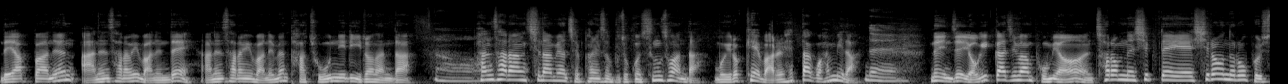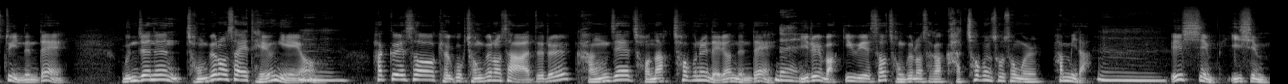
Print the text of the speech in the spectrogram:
내 아빠는 아는 사람이 많은데 아는 사람이 많으면 다 좋은 일이 일어난다. 어. 판사랑 친하면 재판에서 무조건 승소한다. 뭐 이렇게 말을 했다고 합니다. 네. 근데 이제 여기까지만 보면 철없는 10대의 실언으로 볼 수도 있는데 문제는 정 변호사의 대응이에요. 음. 학교에서 결국 정 변호사 아들을 강제 전학 처분을 내렸는데 네. 이를 막기 위해서 정 변호사가 가처분 소송을 합니다. 음. 1심, 2심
